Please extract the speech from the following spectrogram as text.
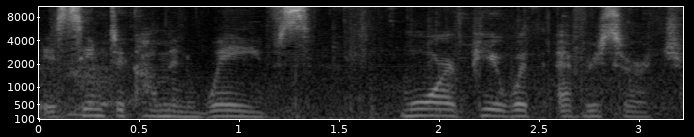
They seem to come in waves. More appear with every search.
